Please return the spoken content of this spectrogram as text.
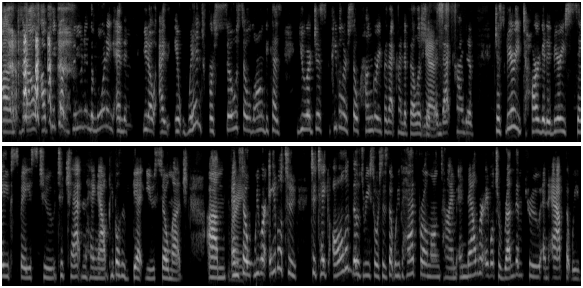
um, but I'll, I'll pick up Zoom in the morning, and you know, I it went for so so long because you are just people are so hungry for that kind of fellowship yes. and that kind of just very targeted, very safe space to to chat and hang out. People who get you so much, um, right. and so we were able to to take all of those resources that we've had for a long time and now we're able to run them through an app that we've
